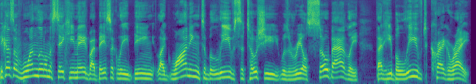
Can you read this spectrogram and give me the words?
because of one little mistake he made by basically being like wanting to believe satoshi was real so badly that he believed craig wright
